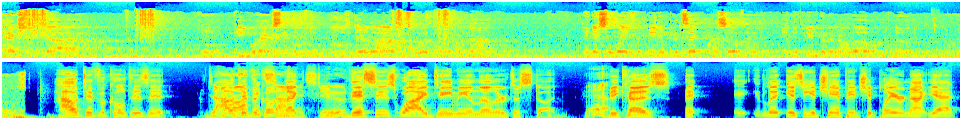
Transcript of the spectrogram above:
actually die, and people actually lose, lose their lives to it. Like I'm not, and it's a way for me to protect myself and, and the people that I love when I do it. You know, it was How difficult is it? Not How difficult? science, like, dude. This is why Damian Lillard's a stud. Yeah. Because uh, uh, is he a championship player? Not yet.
